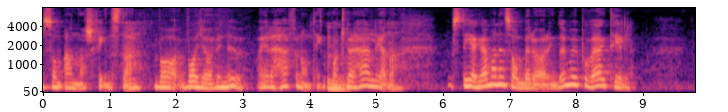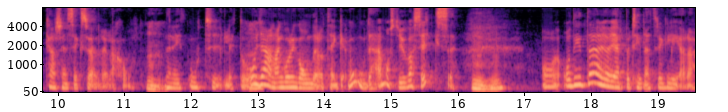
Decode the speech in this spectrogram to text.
som annars finns där. Vad, vad gör vi nu? Vad är det här för någonting? Vart ska det här leda? Stegrar man en sån beröring då är man ju på väg till kanske en sexuell relation. När det är otydligt och, och hjärnan går igång där och tänker oh, det här måste ju vara sex. Och, och det är där jag hjälper till att reglera.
